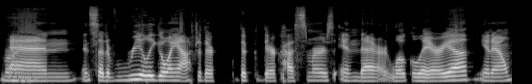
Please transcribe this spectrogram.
Right. And instead of really going after their the, their customers in their local area, you know.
